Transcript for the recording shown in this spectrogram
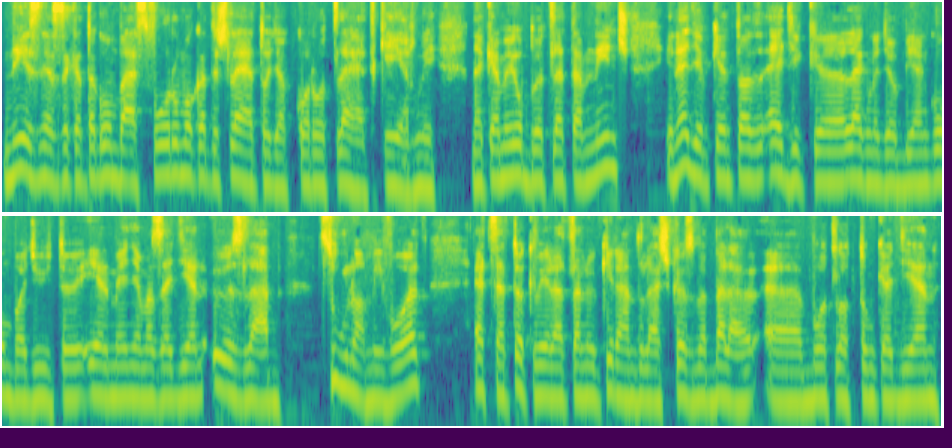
nézni ezeket a gombász fórumokat, és lehet, hogy akkor ott lehet kérni. Nekem jobb ötletem nincs. Én egyébként az egyik legnagyobb ilyen gombagyűjtő élményem az egy ilyen őzláb cunami volt. Egyszer tök véletlenül kirándulás közben belebotlottunk egy ilyen,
